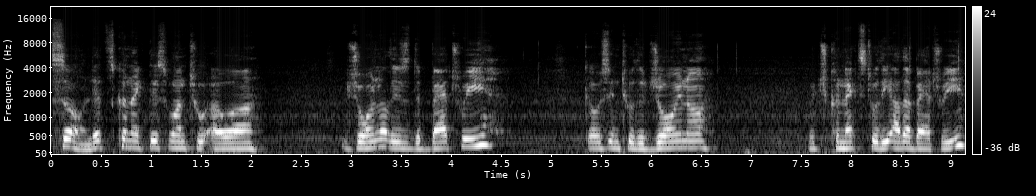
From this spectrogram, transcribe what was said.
So let's connect this one to our joiner. This is the battery, goes into the joiner, which connects to the other battery.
